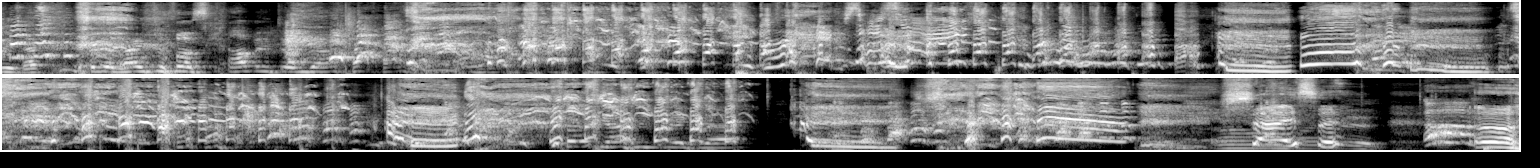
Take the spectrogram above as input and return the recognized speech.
Und er meinte, was krabbelt denn da? Mehr klar. Scheiße. Oh,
